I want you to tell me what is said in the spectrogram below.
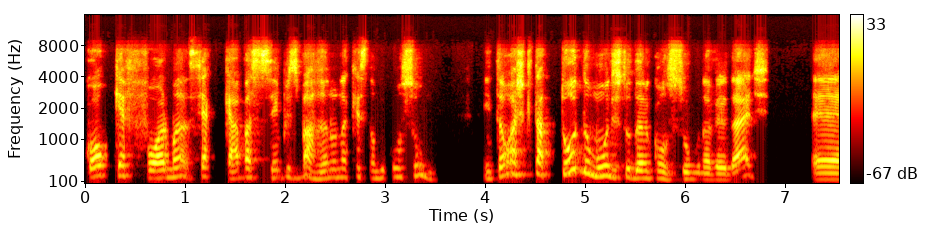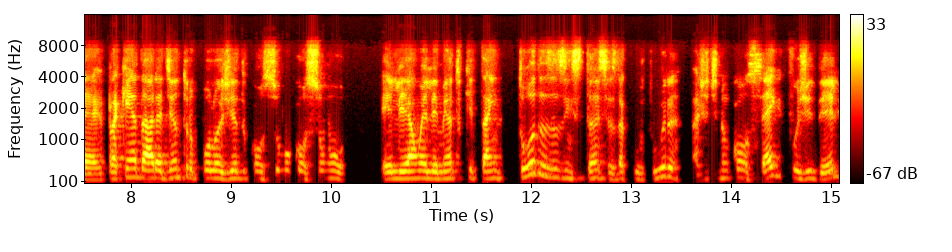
qualquer forma, se acaba sempre esbarrando na questão do consumo. Então, acho que está todo mundo estudando consumo, na verdade, é, para quem é da área de antropologia do consumo, o consumo ele é um elemento que está em todas as instâncias da cultura, a gente não consegue fugir dele.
